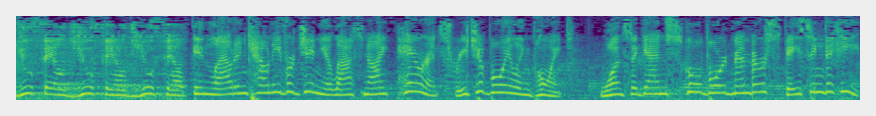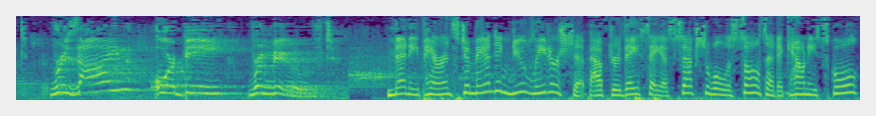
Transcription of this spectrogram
You failed. You failed. You failed. In Loudoun County, Virginia last night, parents reach a boiling point. Once again, school board members facing the heat. Resign or be removed. Many parents demanding new leadership after they say a sexual assault at a county school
